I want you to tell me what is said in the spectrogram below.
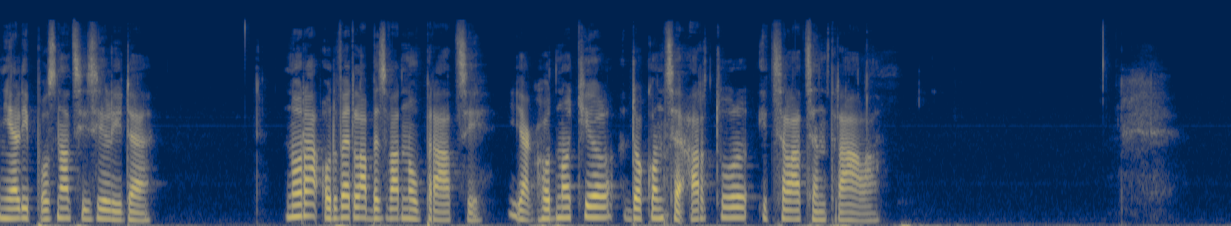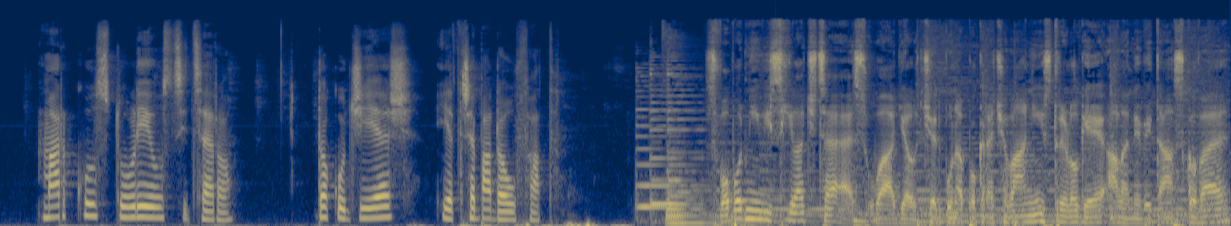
měli poznat cizí lidé. Nora odvedla bezvadnou práci, jak hodnotil dokonce Artur i celá centrála. Marcus Tullius Cicero Dokud žiješ, je třeba doufat. Svobodný vysílač CS uváděl četbu na pokračování z trilogie Aleny Vytázkové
